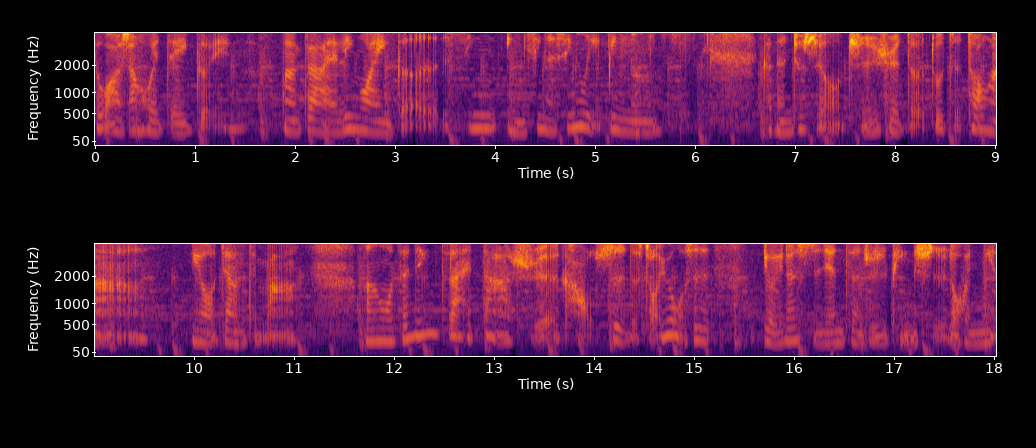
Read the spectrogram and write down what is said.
因为我好像会这个诶。那再来另外一个心隐性的心理病呢，可能就是有持续的肚子痛啊。你有这样子吗？嗯，我曾经在大学考试的时候，因为我是有一段时间，真的就是平时都会念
